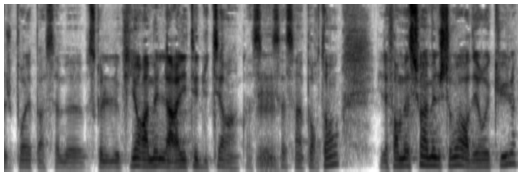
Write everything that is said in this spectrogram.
je, pourrais pas. Ça me parce que le client ramène la réalité du terrain. Quoi. Mm. Ça, c'est important. Et la formation amène justement à avoir des reculs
